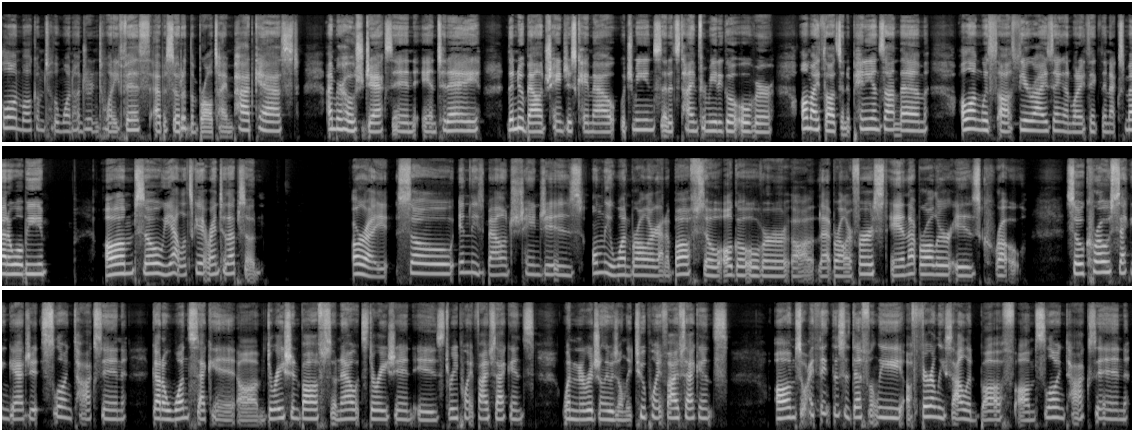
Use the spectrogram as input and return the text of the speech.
Hello and welcome to the 125th episode of the Brawl Time podcast. I'm your host, Jackson, and today the new balance changes came out, which means that it's time for me to go over all my thoughts and opinions on them, along with uh, theorizing on what I think the next meta will be. Um, so yeah, let's get right into the episode. Alright, so in these balance changes, only one brawler got a buff, so I'll go over uh, that brawler first, and that brawler is Crow. So Crow's second gadget, Slowing Toxin, got a one second um, duration buff, so now its duration is 3.5 seconds when it originally was only 2.5 seconds. Um, so I think this is definitely a fairly solid buff. Um, slowing Toxin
